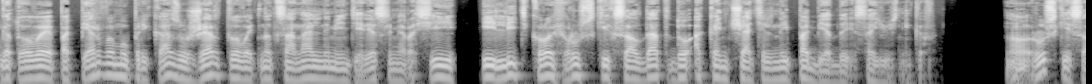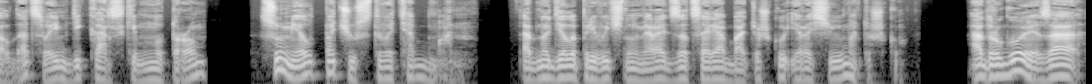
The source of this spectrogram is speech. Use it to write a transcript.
готовая по первому приказу жертвовать национальными интересами России и лить кровь русских солдат до окончательной победы союзников. Но русский солдат своим дикарским нутром сумел почувствовать обман. Одно дело привычно умирать за царя-батюшку и Россию-матушку, а другое — за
